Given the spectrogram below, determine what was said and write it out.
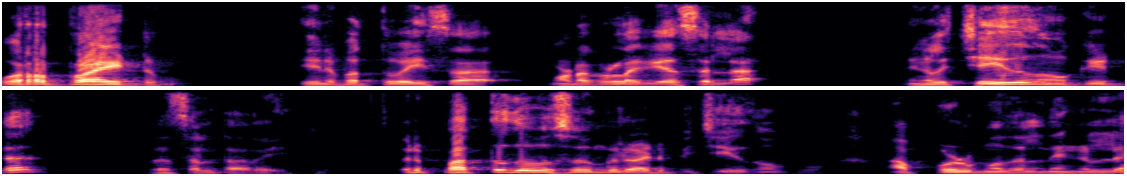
ഉറപ്പായിട്ടും ഇതിന് പത്ത് പൈസ മുടക്കുള്ള കേസല്ല. നിങ്ങൾ ചെയ്ത് നോക്കിയിട്ട് റിസൾട്ട് അറിയിക്കും. ഒരു പത്ത് ദിവസമെങ്കിലും അടുപ്പിച്ച് ചെയ്ത് നോക്കൂ. അപ്പോൾ മുതൽ നിങ്ങളിൽ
